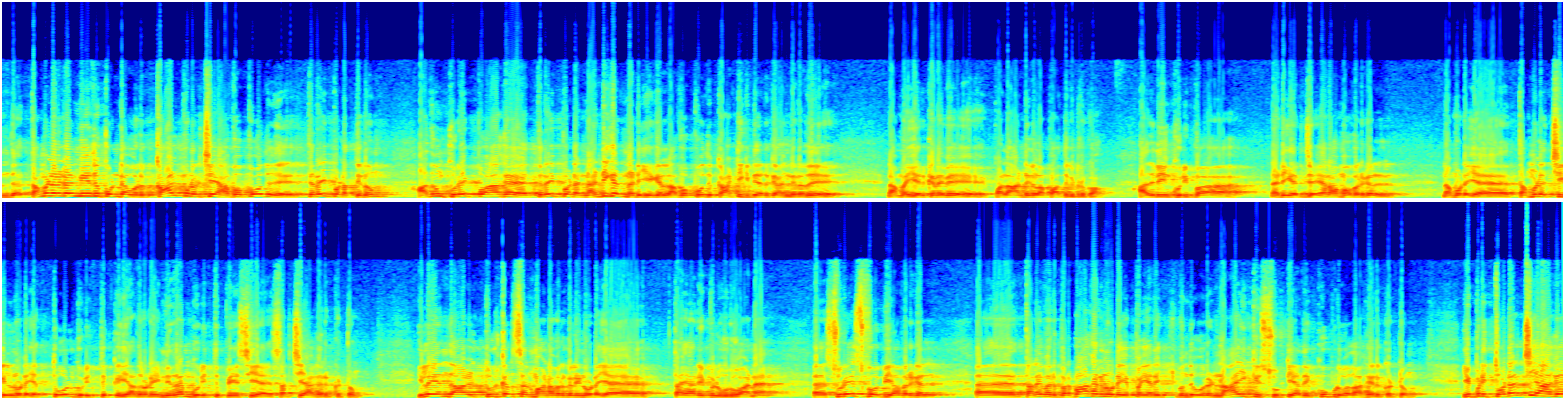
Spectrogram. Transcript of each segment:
இந்த தமிழர்கள் மீது கொண்ட ஒரு காழ்ப்புணர்ச்சியை அவ்வப்போது திரைப்படத்திலும் அதுவும் குறிப்பாக திரைப்பட நடிகர் நடிகைகள் அவ்வப்போது காட்டிக்கிட்டே இருக்காங்கிறது நம்ம ஏற்கனவே பல ஆண்டுகளாக பார்த்துக்கிட்டு இருக்கோம். அதுலேயும் குறிப்பாக நடிகர் ஜெயராம் அவர்கள் நம்முடைய தமிழச்சிகளினுடைய தோல் குறித்து அதனுடைய நிறம் குறித்து பேசிய சர்ச்சையாக இருக்கட்டும் இல்லை என்றால் துல்கர் சல்மான் அவர்களினுடைய தயாரிப்பில் உருவான சுரேஷ் கோபி அவர்கள் தலைவர் பிரபாகரனுடைய பெயரை வந்து ஒரு நாய்க்கு சூட்டி அதை கூப்பிடுவதாக இருக்கட்டும். இப்படி தொடர்ச்சியாக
